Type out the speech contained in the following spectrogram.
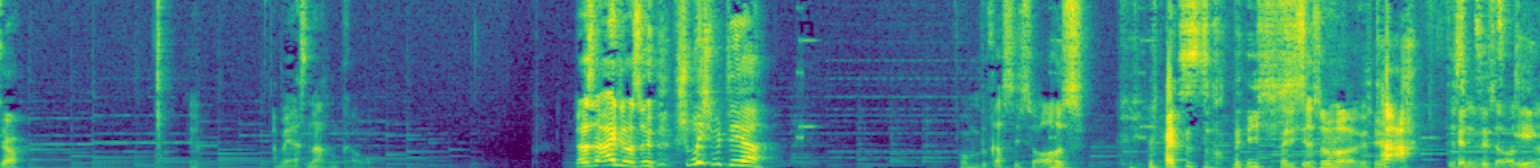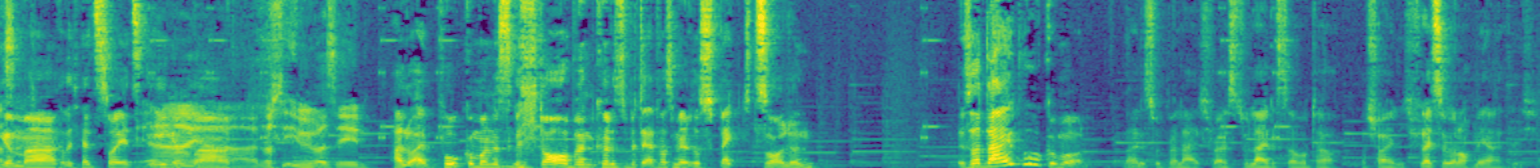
Ja. Ja. Aber erst nach dem K.O. Da ist ein Item, das sprich mit der! Warum raste ich so aus? Ich weiß es doch nicht. Wenn ich das so mache. Ha! ich hätte es jetzt eh gemacht. Ich hätte es doch jetzt Ja, eh gemacht. ja, du hast eben übersehen. Hallo, ein Pokémon ist gestorben. Könntest du bitte etwas mehr Respekt zollen? Es war dein Pokémon. Nein, es tut mir leid. Ich weiß, du leidest darunter. Wahrscheinlich. Vielleicht sogar noch mehr als ich.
